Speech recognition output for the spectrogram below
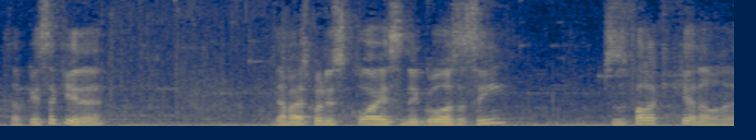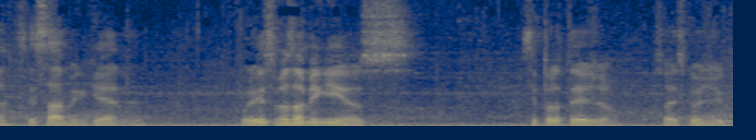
Sabe o que é isso aqui, né? Ainda mais quando escorre esse negócio assim. Preciso falar o que é não, né? Vocês sabem o que é, né? Por isso, meus amiguinhos, se protejam. Só isso que eu digo.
